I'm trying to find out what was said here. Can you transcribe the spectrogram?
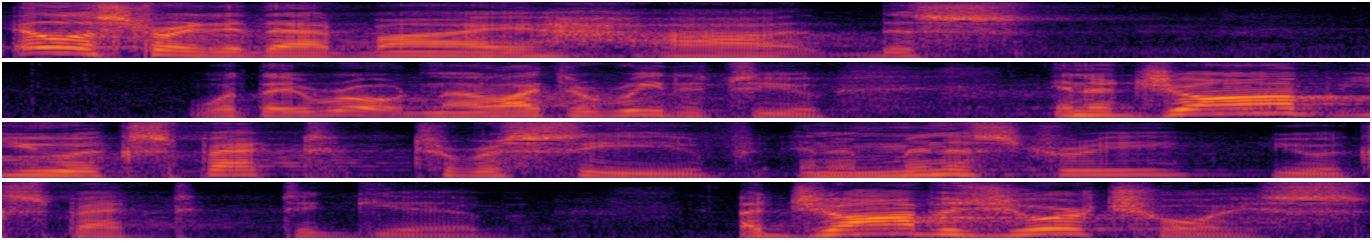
illustrated that by uh, this what they wrote, and I'd like to read it to you. In a job, you expect to receive. In a ministry, you expect to give. A job is your choice.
